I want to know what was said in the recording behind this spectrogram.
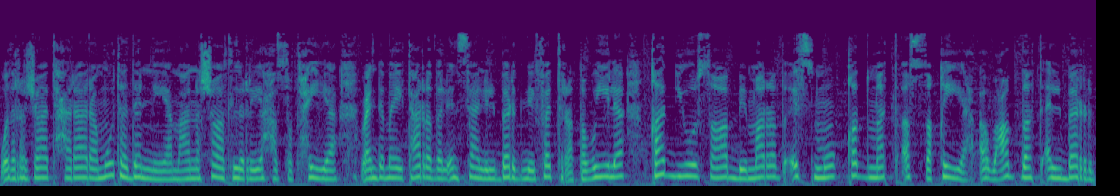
ودرجات حرارة متدنية مع نشاط للرياح السطحية. وعندما يتعرض الإنسان للبرد لفترة طويلة قد يصاب بمرض اسمه قضمة الصقيع أو عضة البرد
